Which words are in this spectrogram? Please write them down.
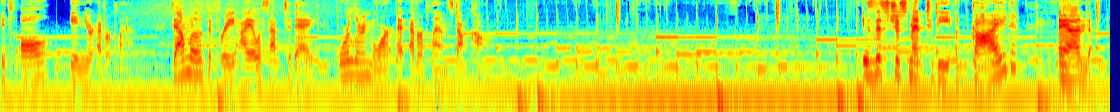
It's all in your Everplan. Download the free iOS app today or learn more at everplans.com. Is this just meant to be a guide? Mm-hmm. And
